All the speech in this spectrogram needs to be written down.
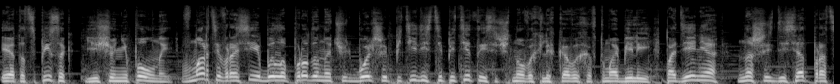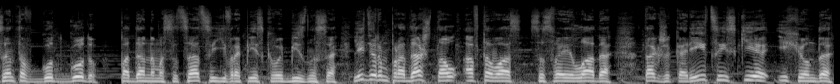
И этот список еще не полный. В марте в России было продано чуть больше 55 тысяч новых легковых автомобилей. Падение на 60% год к году по данным Ассоциации европейского бизнеса. Лидером продаж стал АвтоВАЗ со своей «Лада», также корейцы из Kia и Hyundai,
